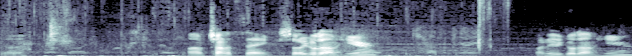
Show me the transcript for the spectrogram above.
Okay. Uh, I'm trying to think. Should I go down here? I need to go down here?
